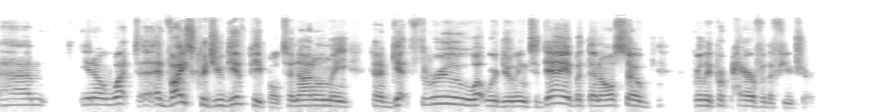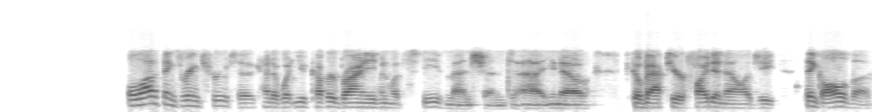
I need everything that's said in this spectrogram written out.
um, you know, what advice could you give people to not only kind of get through what we're doing today, but then also really prepare for the future? Well, a lot of things ring true to kind of what you covered, Brian, even what Steve mentioned. Uh, you know, to go back to your fight analogy. I think all of us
